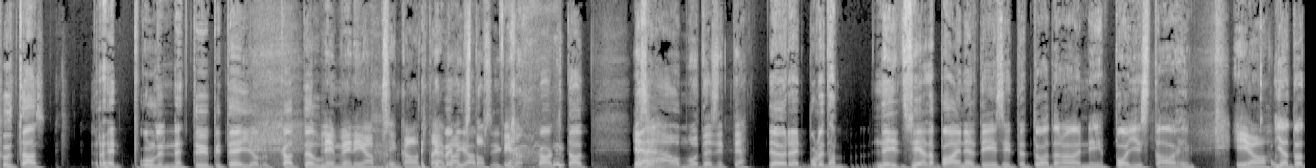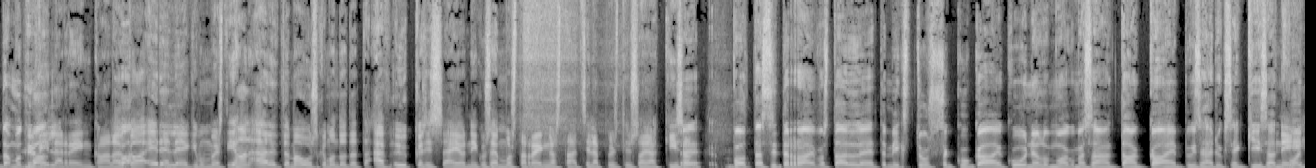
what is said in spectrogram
kun taas Red Bullin ne tyypit ei ollut kattellut. Ne meni apsin kautta ja kaksi apsin toppia. ka- kaksi tautta. Ja Nehän- sehän on muuten sitten, Joo, Red Bullithan, niin siellä paineltiin sitten tuota noin niin pojista ohi. joo. Ja tota, mut Hyvillä renkailla, joka on edelleenkin mun mielestä ihan älyttömän uskomatonta, että F1 ei ole niinku semmoista rengasta, että sillä pystyy ajaa kisan. Eh, Bottas sitten raivosi tälle, että miksi tuossa kukaan ei kuunnellut mua, kun mä sanoin, että tämä on kahden pysähdyksen kisa. Niin. Voit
